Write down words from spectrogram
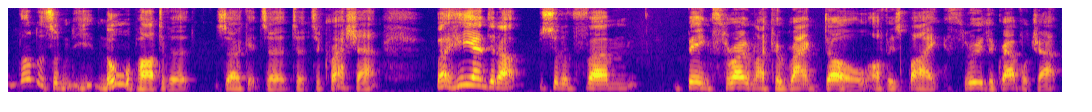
not a sort of normal part of a circuit to, to, to crash at, but he ended up sort of um, being thrown like a rag doll off his bike through the gravel trap,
